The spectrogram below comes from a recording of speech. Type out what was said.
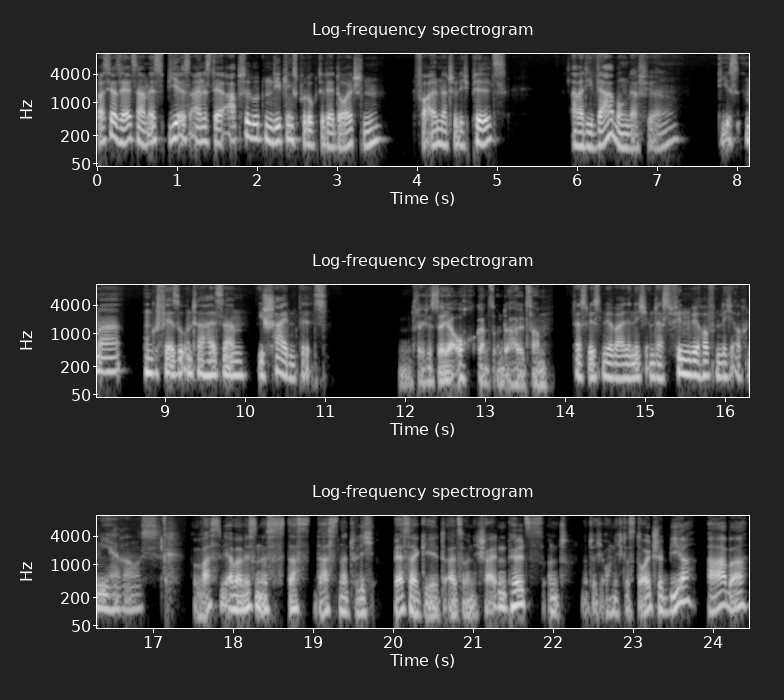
Was ja seltsam ist, Bier ist eines der absoluten Lieblingsprodukte der Deutschen, vor allem natürlich Pilz. Aber die Werbung dafür, die ist immer ungefähr so unterhaltsam wie Scheidenpilz. Vielleicht ist er ja auch ganz unterhaltsam. Das wissen wir beide nicht und das finden wir hoffentlich auch nie heraus. Was wir aber wissen, ist, dass das natürlich besser geht. Also nicht Scheidenpilz und natürlich auch nicht das deutsche Bier, aber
